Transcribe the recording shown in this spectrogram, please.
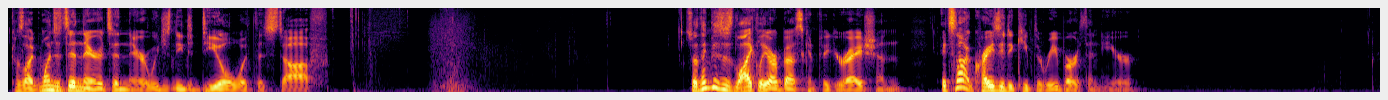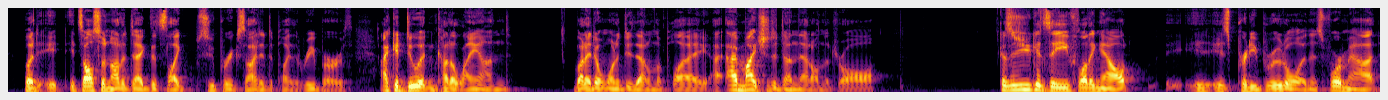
Because, like, once it's in there, it's in there. We just need to deal with this stuff. So I think this is likely our best configuration. It's not crazy to keep the rebirth in here. But it, it's also not a deck that's like super excited to play the rebirth. I could do it and cut a land, but I don't want to do that on the play. I, I might should have done that on the draw. Because as you can see, flooding out is pretty brutal in this format,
